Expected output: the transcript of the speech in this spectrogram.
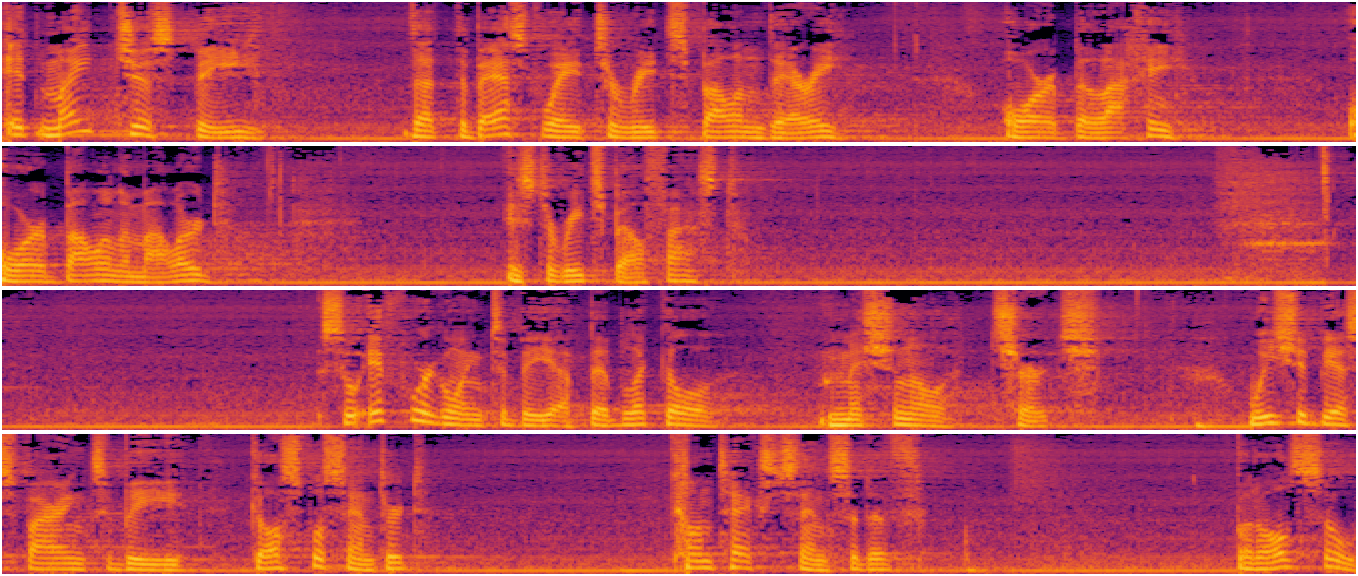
It might just be that the best way to reach Ballinderry or Bellaghy or Ballinamallard is to reach Belfast. So, if we're going to be a biblical missional church, we should be aspiring to be gospel centered, context sensitive, but also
